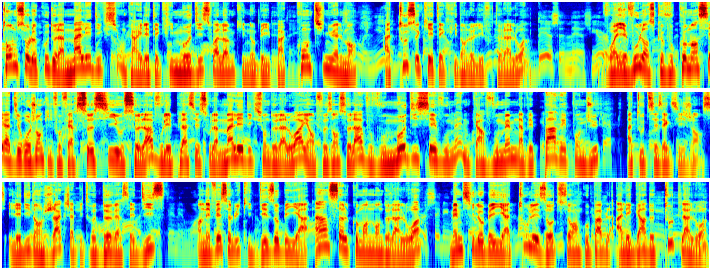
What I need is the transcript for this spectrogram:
tombent sur le coup de la malédiction, car il est écrit Maudit soit l'homme qui n'obéit pas continuellement à tous ce qui est écrit dans le livre de la loi. Voyez-vous, lorsque vous commencez à dire aux gens qu'il faut faire ceci ou cela, vous les placez sous la malédiction de la loi et en faisant cela, vous vous maudissez vous-même car vous-même n'avez pas répondu à toutes ces exigences. Il est dit dans Jacques chapitre 2 verset 10, En effet, celui qui désobéit à un seul commandement de la loi, même s'il obéit à tous les autres, sera coupable à l'égard de toute la loi.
